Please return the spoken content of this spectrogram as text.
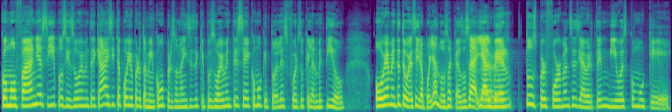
como fan y así, pues sí es obviamente de que, ay, sí te apoyo, pero también como persona dices de que pues obviamente sé como que todo el esfuerzo que le han metido, obviamente te voy a seguir apoyando, sacas. O sea, y al ver tus performances y a verte en vivo es como que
